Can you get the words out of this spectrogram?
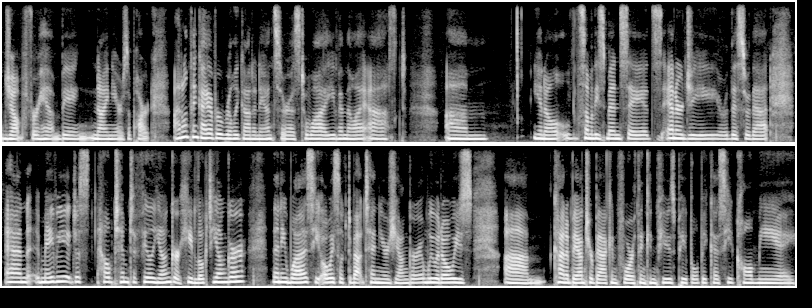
jump for him being nine years apart. I don't think i ever really got an answer as to why even though i asked. Um, you know, some of these men say it's energy or this or that. And maybe it just helped him to feel younger. He looked younger than he was. He always looked about 10 years younger. And we would always um, kind of banter back and forth and confuse people because he'd call me a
